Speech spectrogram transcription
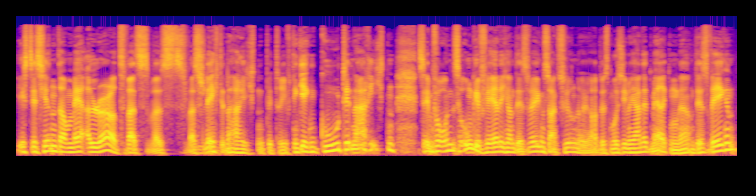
ist das Hirn da mehr alert, was, was, was schlechte Nachrichten betrifft. Hingegen gute Nachrichten sind für uns ungefährlich und deswegen sagt das Hirn, ja, das muss ich mir ja nicht merken. Ne? Und deswegen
